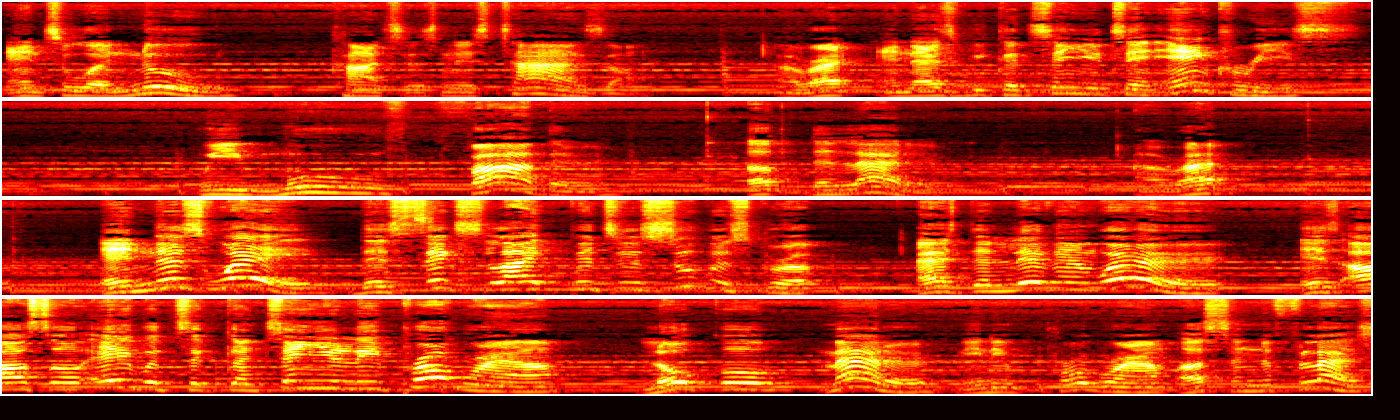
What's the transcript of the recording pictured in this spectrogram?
into a new consciousness time zone. All right. And as we continue to increase, we move farther up the ladder. All right. In this way, the six light picture superscript as the living word is also able to continually program local matter, meaning program us in the flesh,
